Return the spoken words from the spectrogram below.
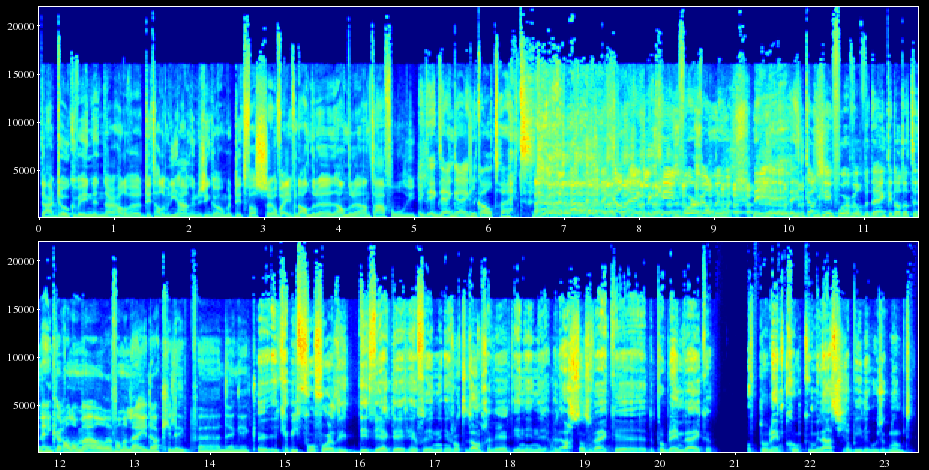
daar doken we in en daar hadden we, dit hadden we niet aan kunnen zien komen. Dit was, eh, of een van de andere, andere aan tafel. Die, Ik, ik denk eigenlijk altijd. ik kan eigenlijk geen voorbeeld noemen. Nee, eh, ik kan geen voorbeeld bedenken dat het in één keer allemaal eh, van een leien dakje liep, denk ik. Ik heb hier voor, voordat ik dit werk deed heel veel in, in Rotterdam gewerkt. In, in maar, de achterstandswijken, de probleemwijken. Of probleemcumulatiegebieden, hoe je ze ook noemt.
